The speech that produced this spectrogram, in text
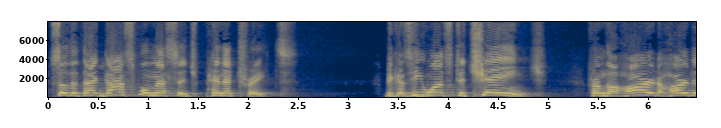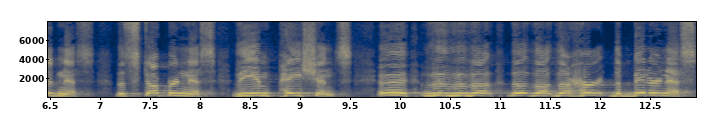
So that that gospel message penetrates. Because he wants to change from the hard-heartedness, the stubbornness, the impatience, uh, the, the, the, the, the hurt, the bitterness,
